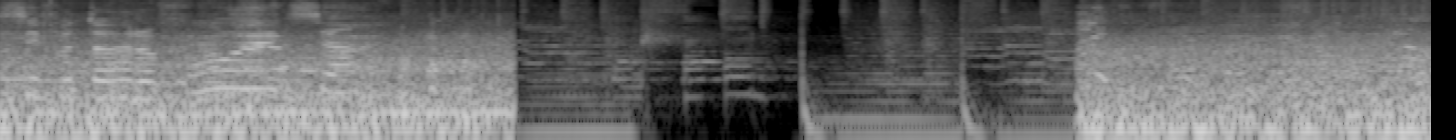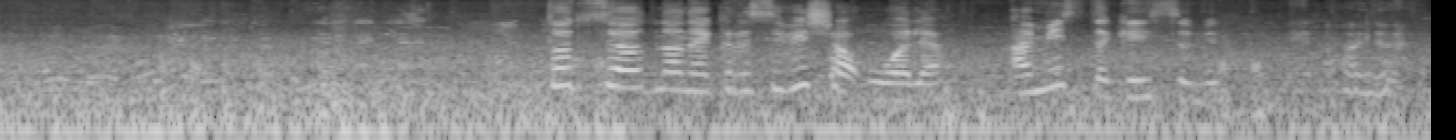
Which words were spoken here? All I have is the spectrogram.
Всі фотографуються. Тут все одно найкрасивіша Оля, а міст такий собі. Аня.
